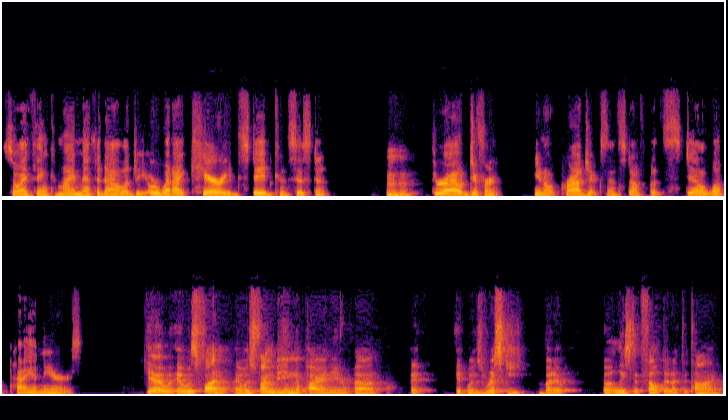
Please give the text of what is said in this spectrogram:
so I think my methodology or what I carried stayed consistent mm-hmm. Throughout different, you know, projects and stuff. But still, what pioneers! Yeah, it, was fun. It was fun being a pioneer. Uh, it, it was risky, but it, at least it felt it at the time.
